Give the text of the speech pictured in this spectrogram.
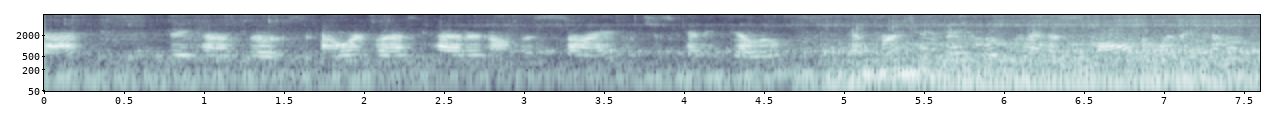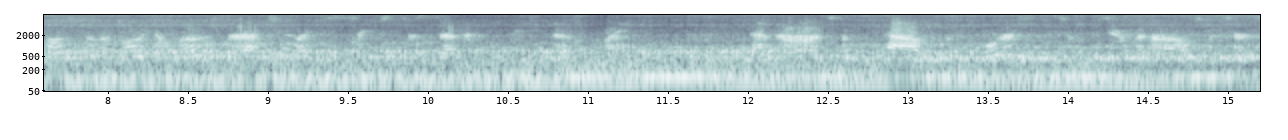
back. They have the hourglass pattern on the side, which is kind of yellow. At first they may look kind of small, but when they come up close to the boat, you'll notice they're actually like six to seven feet in length. And there are some calves, of course, and some juveniles, which are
